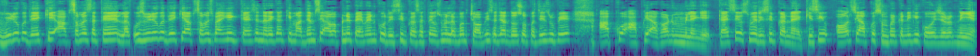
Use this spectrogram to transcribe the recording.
वीडियो को देख के आप समझ सकते हैं उस वीडियो को देख के आप समझ पाएँगे कि कैसे नरेगा के माध्यम से आप अपने पेमेंट को रिसीव कर सकते हैं। उसमें लगभग चौबीस हज़ार दो सौ पच्चीस रुपए आपको आपके अकाउंट में मिलेंगे। कैसे उसमें रिसीव करना है? किसी और से आपको संपर्क करने की कोई ज़रूरत नहीं है।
